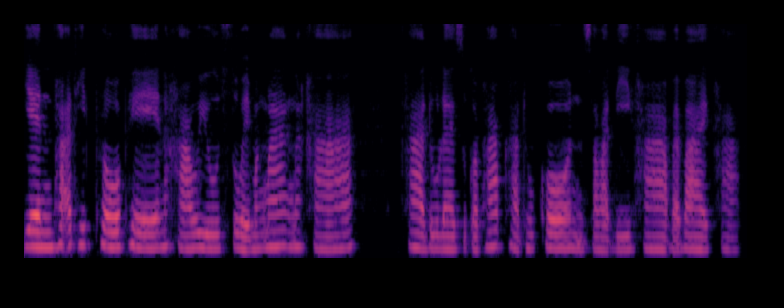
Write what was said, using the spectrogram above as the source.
เย็นพระอาทิตย์โพลเพนะคะ วิวสวยมากๆนะคะ ค่ะดูแลสุขภาพค่ะทุกคน สวัสดีค่ะ บ๊ายบายค่ะ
